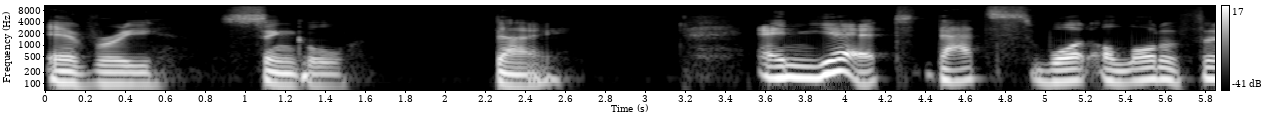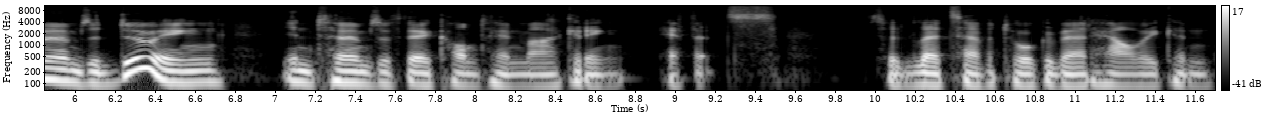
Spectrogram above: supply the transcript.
every single day. And yet, that's what a lot of firms are doing in terms of their content marketing efforts. So let's have a talk about how we can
